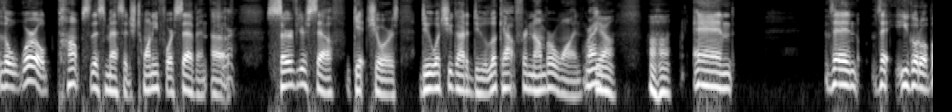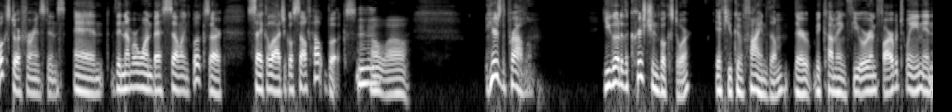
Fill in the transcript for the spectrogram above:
the world pumps this message 24 7 of Sure. serve yourself, get yours, do what you got to do, look out for number one. Right. Yeah. Uh huh. And then that you go to a bookstore, for instance, and the number one best selling books are psychological self help books. Mhm. Oh wow. here's the problem you go to the christian bookstore if you can find them they're becoming fewer and far between in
